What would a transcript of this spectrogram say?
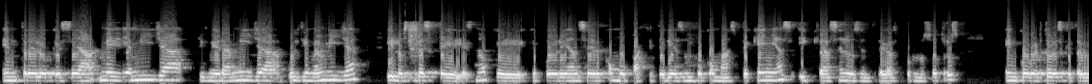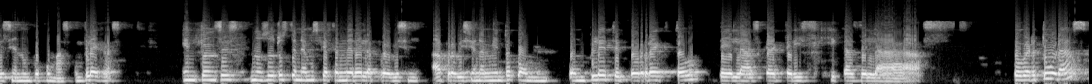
entre lo que sea media milla, primera milla, última milla y los tres PLs, ¿no? Que, que podrían ser como paqueterías un poco más pequeñas y que hacen las entregas por nosotros en coberturas que tal vez sean un poco más complejas. Entonces, nosotros tenemos que tener el aprovisionamiento completo y correcto de las características de las coberturas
